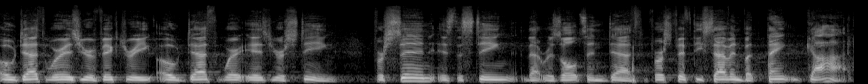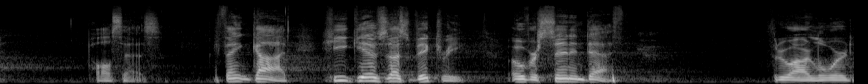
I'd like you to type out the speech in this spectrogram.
O death, where is your victory? O death, where is your sting? For sin is the sting that results in death. Verse 57, but thank God, Paul says. Thank God. He gives us victory over sin and death through our Lord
